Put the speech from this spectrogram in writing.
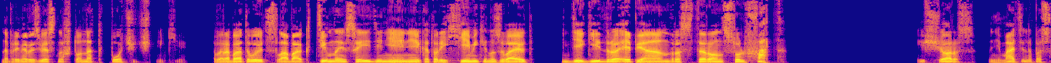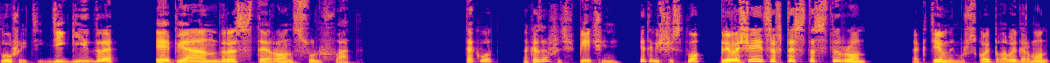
Например, известно, что надпочечники вырабатывают слабоактивное соединение, которое химики называют дегидроэпиандростерон-сульфат. Еще раз внимательно послушайте. Дегидроэпиандростерон-сульфат. Так вот, оказавшись в печени, это вещество превращается в тестостерон, активный мужской половой гормон,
